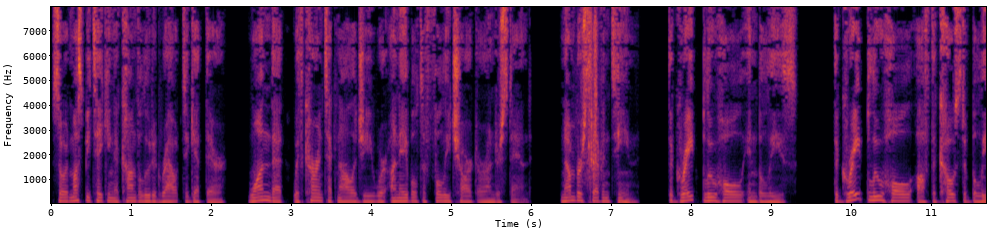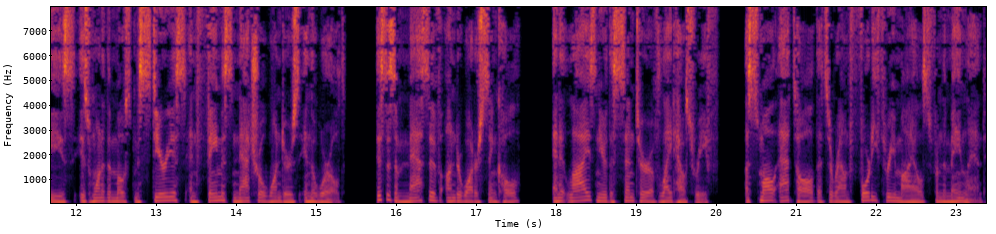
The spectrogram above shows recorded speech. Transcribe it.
so it must be taking a convoluted route to get there, one that, with current technology, we're unable to fully chart or understand. Number 17. The Great Blue Hole in Belize. The Great Blue Hole off the coast of Belize is one of the most mysterious and famous natural wonders in the world. This is a massive underwater sinkhole, and it lies near the center of Lighthouse Reef, a small atoll that's around 43 miles from the mainland,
